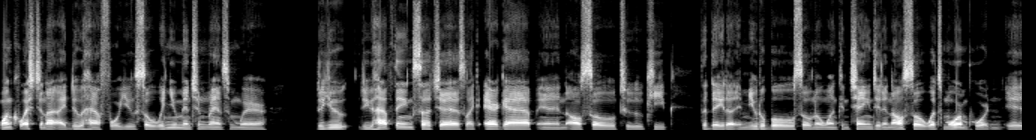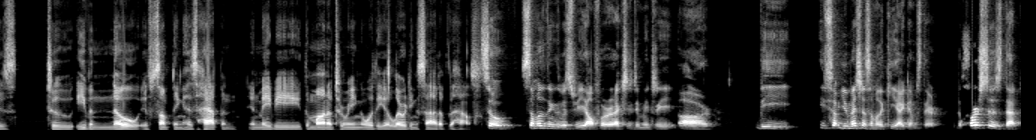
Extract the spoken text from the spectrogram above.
one question I, I do have for you: so when you mention ransomware, do you do you have things such as like air gap and also to keep the data immutable so no one can change it. And also, what's more important is to even know if something has happened and maybe the monitoring or the alerting side of the house. So, some of the things which we offer, actually, Dimitri, are the so you mentioned some of the key items there. The first is that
